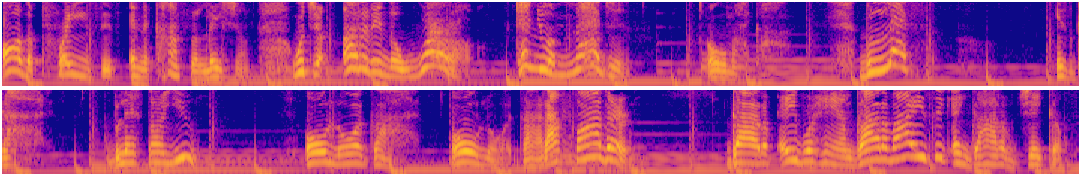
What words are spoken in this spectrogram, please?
all the praises, and the consolations which are uttered in the world. Can you imagine? Oh my God. Blessed is God. Blessed are you. Oh Lord God. Oh Lord God, our Father. God of Abraham, God of Isaac, and God of Jacob's,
